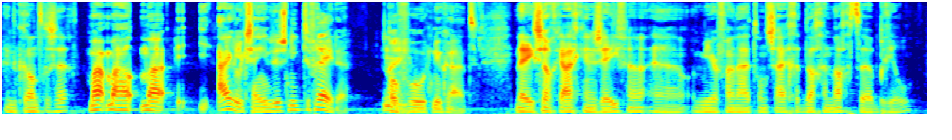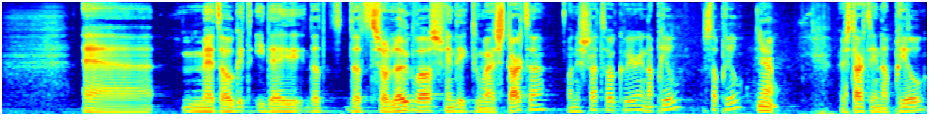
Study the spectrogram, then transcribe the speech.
in de krant gezegd. Maar, maar, maar eigenlijk zijn je dus niet tevreden nee. over hoe het nu gaat. Nee, ik zag eigenlijk een 7. Uh, meer vanuit onze eigen dag- en nachtbril. Uh, met ook het idee dat, dat het zo leuk was, vind ik, toen wij starten. Wanneer starten we ook weer? In april? Was het april? Ja. We starten in april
